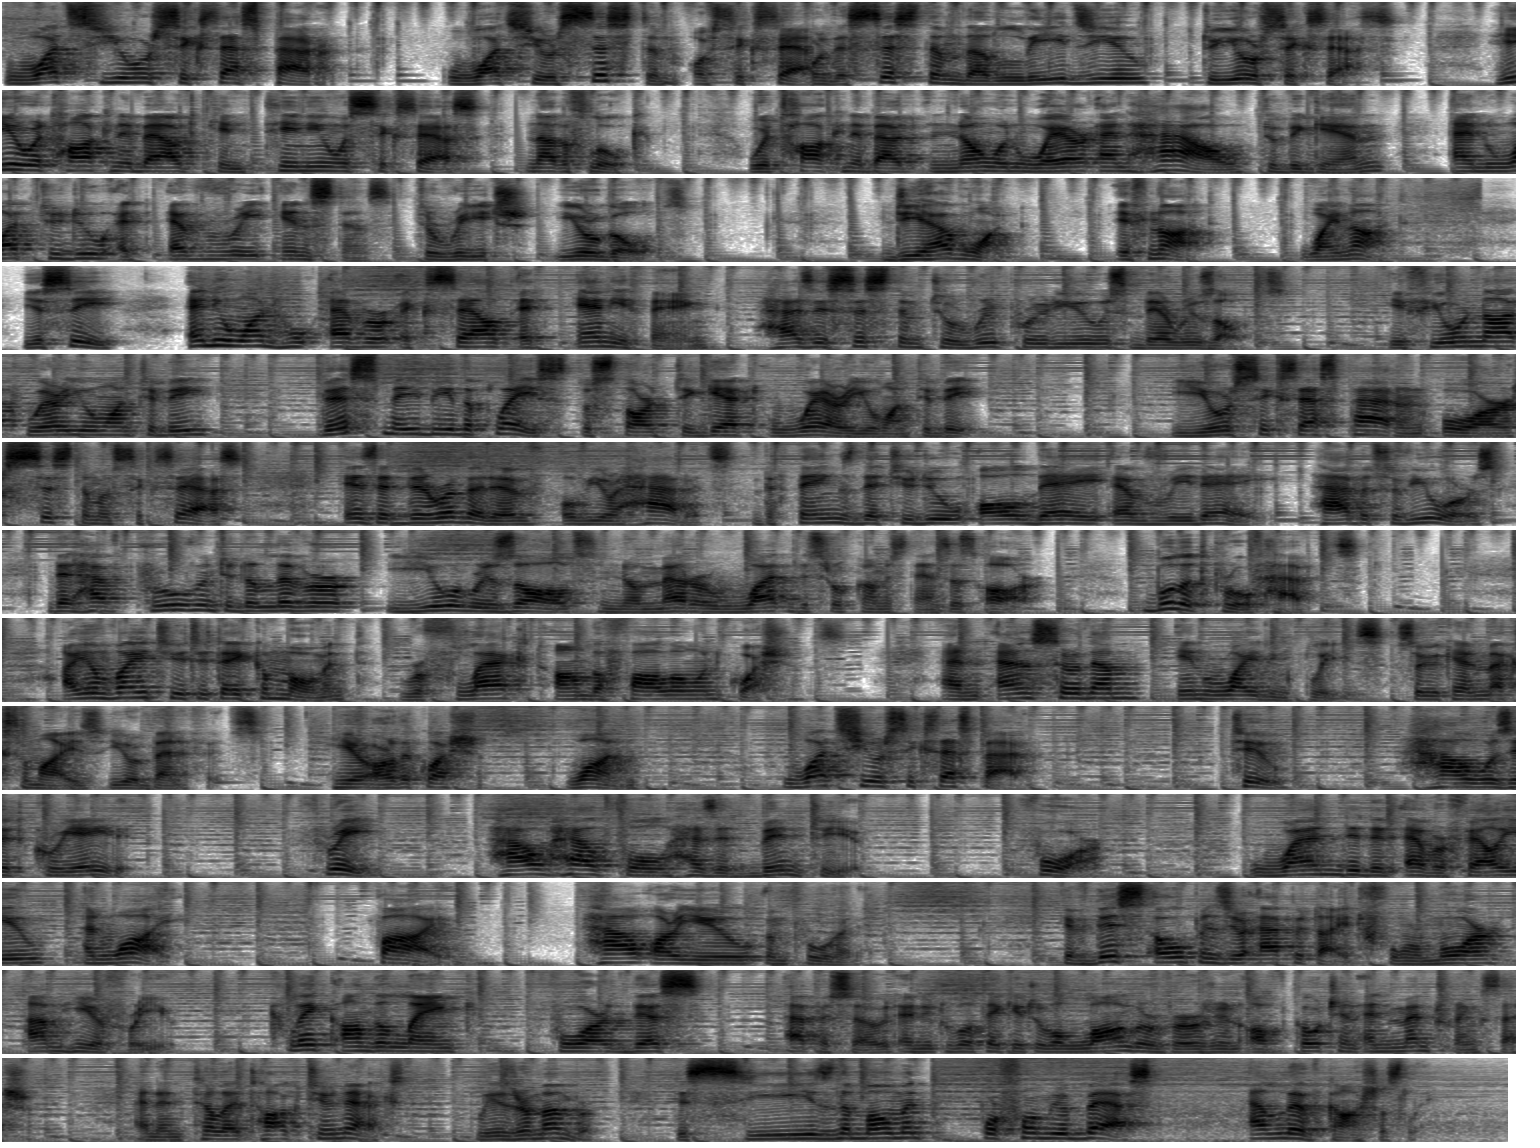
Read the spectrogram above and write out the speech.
What's your success pattern? What's your system of success or the system that leads you to your success? Here we're talking about continuous success, not a fluke. We're talking about knowing where and how to begin and what to do at every instance to reach your goals. Do you have one? If not, why not? You see, anyone who ever excelled at anything has a system to reproduce their results. If you're not where you want to be, this may be the place to start to get where you want to be. Your success pattern or system of success is a derivative of your habits, the things that you do all day, every day, habits of yours that have proven to deliver your results no matter what the circumstances are. Bulletproof habits. I invite you to take a moment, reflect on the following questions, and answer them in writing please, so you can maximize your benefits. Here are the questions. 1. What's your success pattern? 2. How was it created? 3. How helpful has it been to you? 4. When did it ever fail you and why? 5. How are you improving it? If this opens your appetite for more, I'm here for you. Click on the link for this episode and it will take you to a longer version of coaching and mentoring session. And until I talk to you next, please remember to seize the moment, perform your best, and live consciously.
